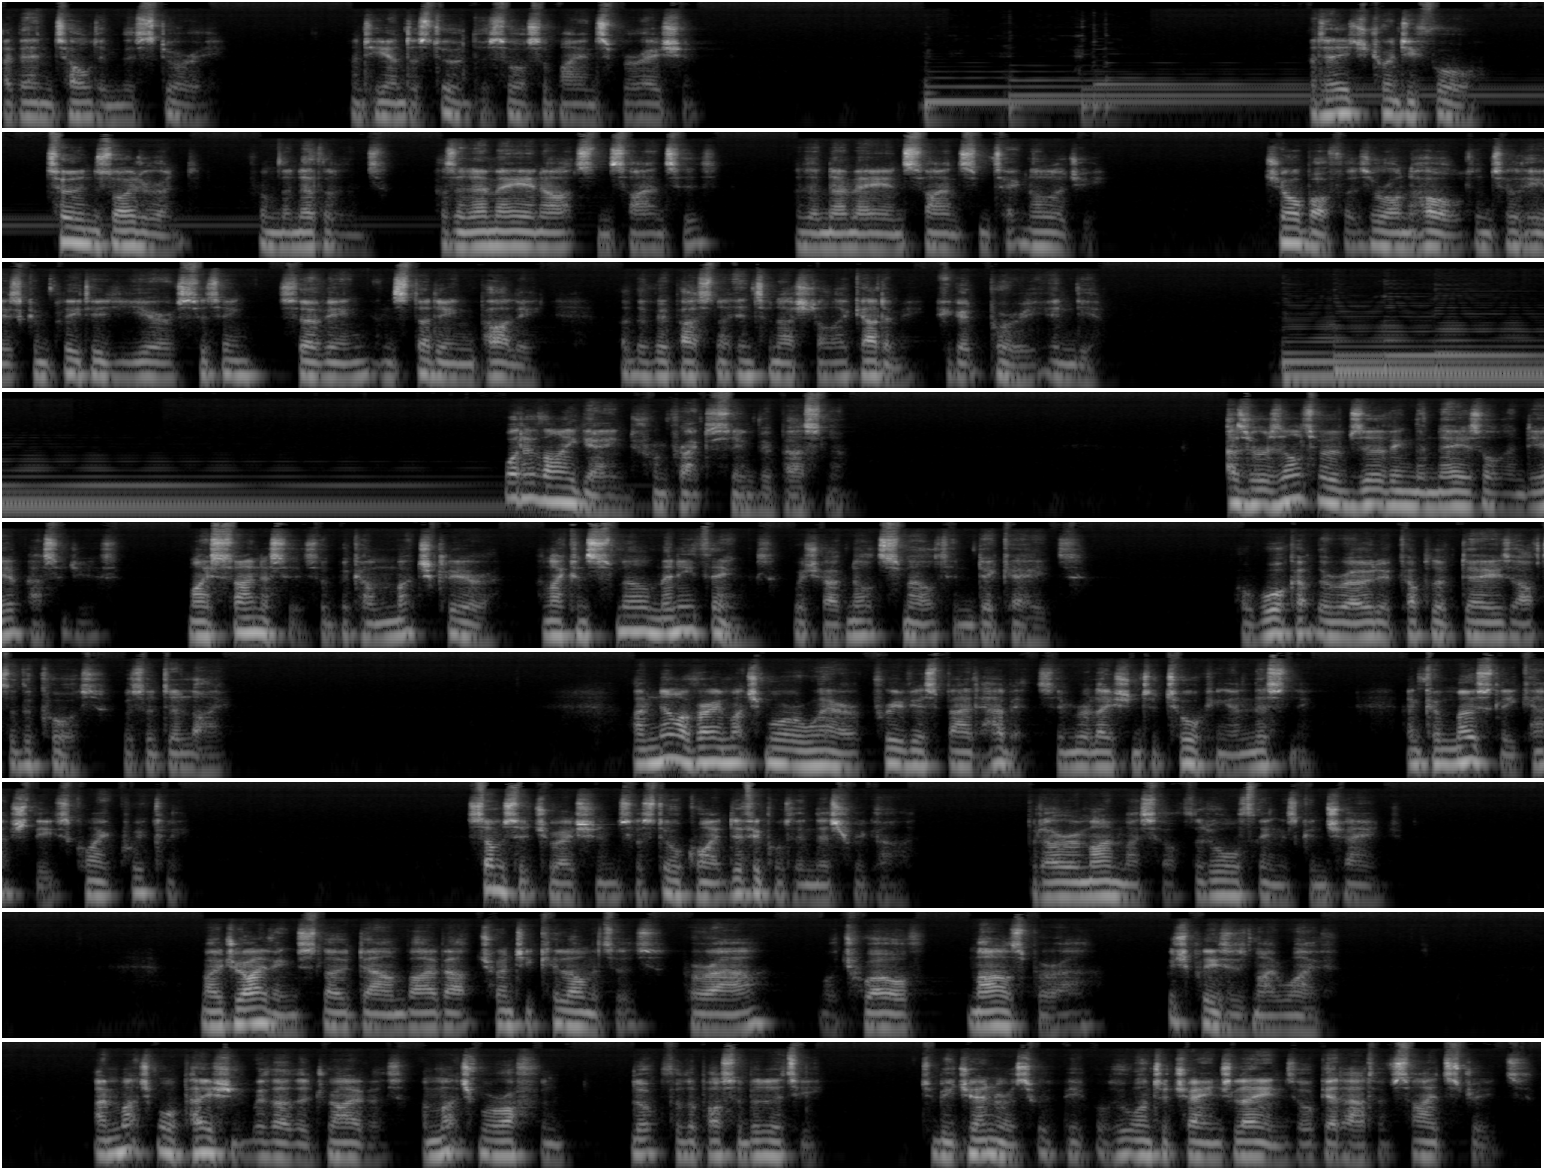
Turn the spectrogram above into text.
I then told him this story, and he understood the source of my inspiration. At age 24, Teun Zuiderent from the Netherlands has an MA in Arts and Sciences and an MA in Science and Technology. Job offers are on hold until he has completed a year of sitting, serving, and studying Pali at the Vipassana International Academy, Igatpuri, India. What have I gained from practicing Vipassana? As a result of observing the nasal and ear passages, my sinuses have become much clearer and I can smell many things which I have not smelt in decades. A walk up the road a couple of days after the course was a delight. I'm now very much more aware of previous bad habits in relation to talking and listening, and can mostly catch these quite quickly. Some situations are still quite difficult in this regard, but I remind myself that all things can change. My driving slowed down by about 20 kilometers per hour or 12 miles per hour which pleases my wife. I'm much more patient with other drivers and much more often look for the possibility to be generous with people who want to change lanes or get out of side streets.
